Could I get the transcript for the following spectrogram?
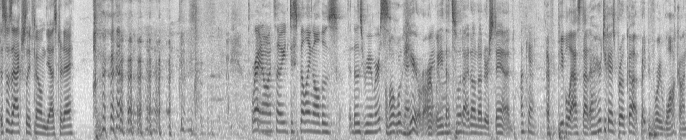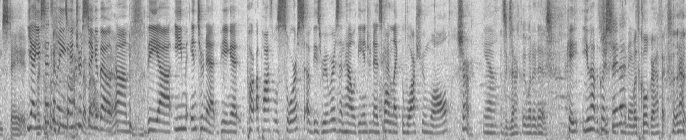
This was actually filmed yesterday. Right on. So you're dispelling all those those rumors. Well, we're Okay. here, aren't Right we? on. That's what I don't understand. Okay. If people ask that, I heard you guys broke up right before we walk on stage. Yeah, you Like, said what are you something interesting about, man? um, the uh, e- internet being a, par- a possible source of these rumors and how the internet is kind of like the washroom wall. Sure. Yeah. That's exactly what it is. Okay, you have a question. Did question you say that? With cool graphics. Yeah.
